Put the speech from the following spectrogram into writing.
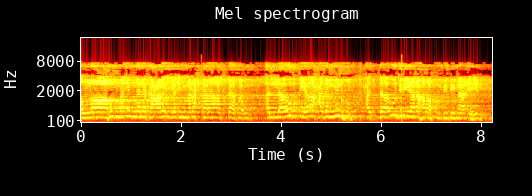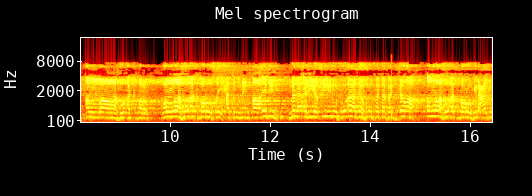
اللهم إن لك علي إن منحتنا أكتافهم ألا أبقي أحدا منهم حتى أجري نهرهم بدمائهم. الله أكبر. والله أكبر صيحة من قائد ملأ اليقين فؤاده فتفجرا الله أكبر في العدو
